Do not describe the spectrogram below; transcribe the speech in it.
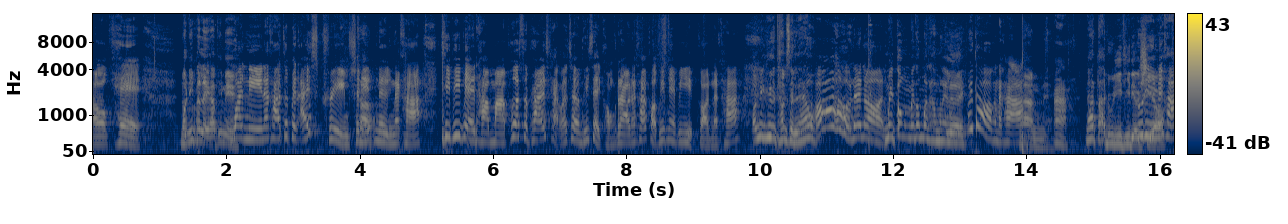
โอเค วันนี้เป็นอะไรครับพี่เมย์ วันนี้นะคะจะเป็นไอศครีมชนิดครับหนึ่งนะคะ ที่พี่เมย์ทำมาเพื่อเซอร์ไพรส์แขกรับเชิญพิเศษของเรานะคะ ขอพี่เมย์ไปหยิบก่อนนะคะอ๋อนี่คือทำเสร็จแล้วอ๋อแน่นอน ไม่ต้องไม่ต้องมาทำอะไรเลยไม่ต้องนะคะนั่นเนี่ยอะ หน้าตาดูดีทีเดียวดูดีเชียวไหมคะ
